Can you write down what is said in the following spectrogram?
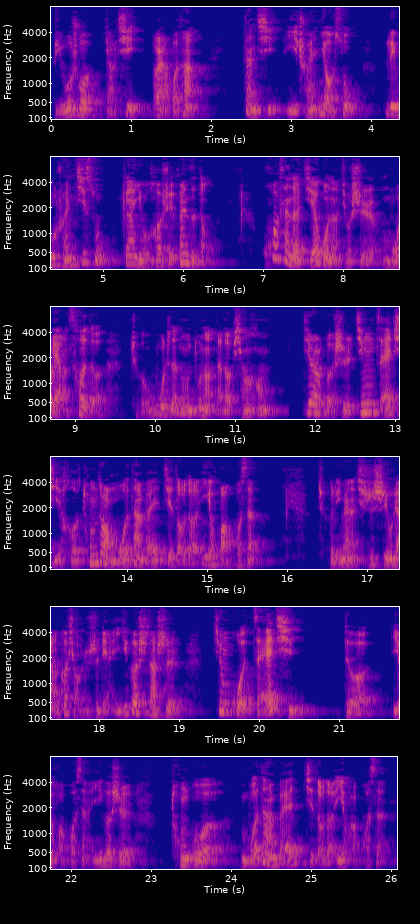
比如说氧气、二氧化碳、氮气、乙醇、尿素、类固醇、激素、甘油和水分子等。扩散的结果呢，就是膜两侧的这个物质的浓度呢达到平衡。第二个是经载体和通道膜蛋白介导的液化扩散。这个里面呢，其实是有两个小知识点，一个是它是经过载体的异化扩散，一个是通过膜蛋白介导的异化扩散。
